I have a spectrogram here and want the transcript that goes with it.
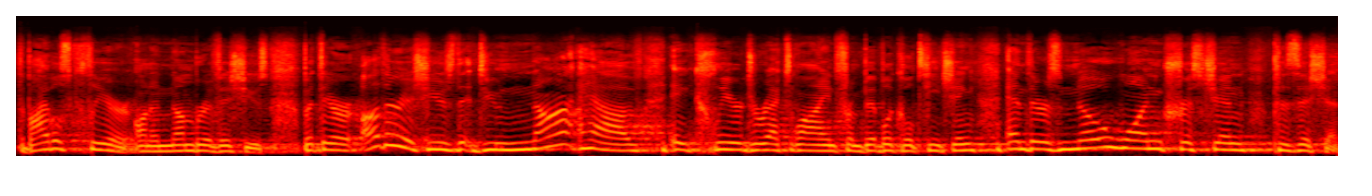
The Bible's clear on a number of issues, but there are other issues that do not have a clear direct line from biblical teaching, and there's no one Christian position.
